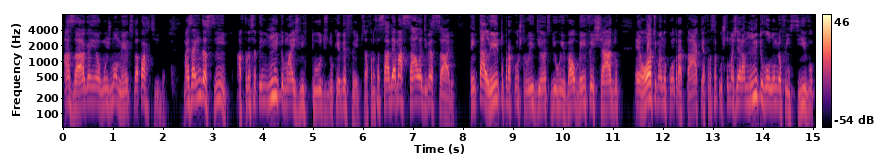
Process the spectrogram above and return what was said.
a zaga em alguns momentos da partida. Mas ainda assim, a França tem muito mais virtudes do que defeitos. A França sabe amassar o adversário, tem talento para construir diante de um rival bem fechado, é ótima no contra-ataque, a França costuma gerar muito volume ofensivo,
